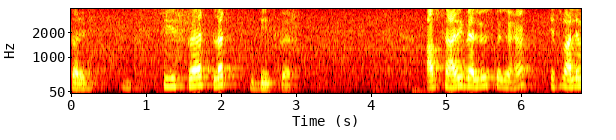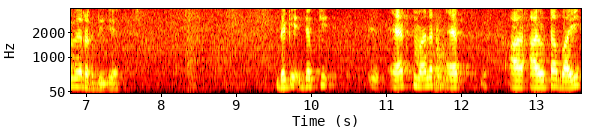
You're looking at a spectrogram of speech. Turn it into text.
sorry C square plus D square अब सारी वैल्यूज़ को जो है, इस वाले में रख दीजिए। देखिए, जबकि x minus x iota by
